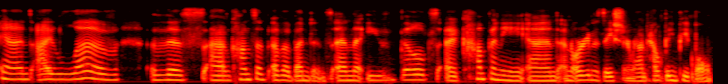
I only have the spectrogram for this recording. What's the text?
And I love this um, concept of abundance and that you've built a company and an organization around helping people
